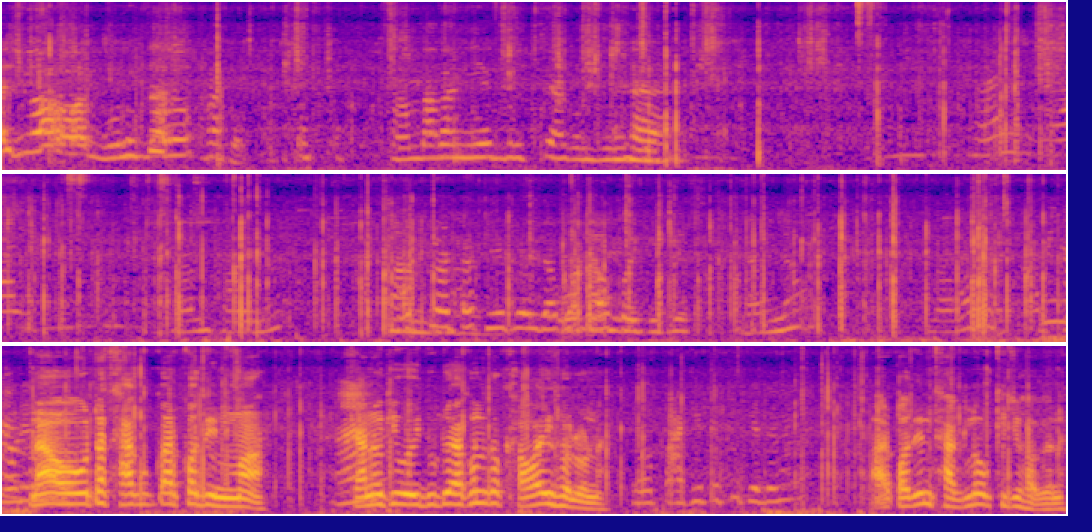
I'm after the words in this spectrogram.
আসব আবার বুনুর ধারেও থাকো। ঠাম নিয়ে ঘুরছে এখন হ্যাঁ ঠাম খায় না ছোট্ট একটা খেয়ে পেয়ে যাব ওটাও কইতে গেছে জানি না, ওটা থাকুক আর কদিন, মা? কেন কি ওই দুটো এখনও তো খাওয়াই হলো না। আর কদিন থাকলেও কিছু হবে না।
